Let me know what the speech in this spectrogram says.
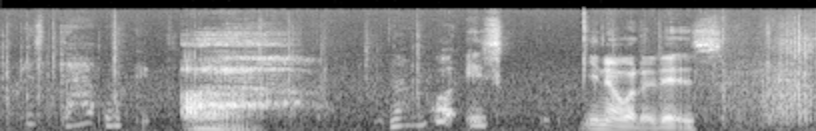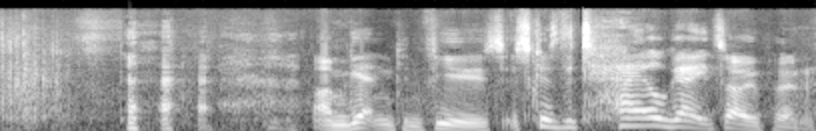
What is that looking, ah. oh, no, what is, you know what it is. I'm getting confused. It's because the tailgate's open.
